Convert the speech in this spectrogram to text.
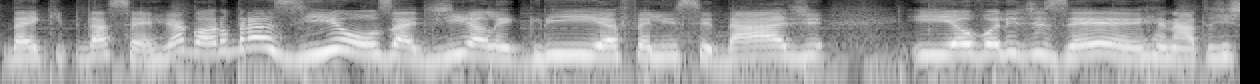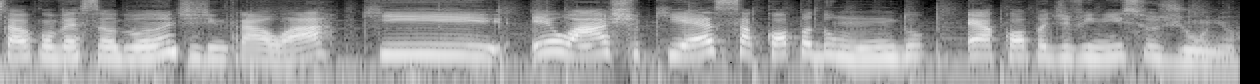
da equipe da Sérvia. Agora o Brasil, ousadia, alegria, felicidade. E eu vou lhe dizer, Renato, a gente estava conversando antes de entrar ao ar, que eu acho que essa Copa do Mundo é a Copa de Vinícius Júnior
